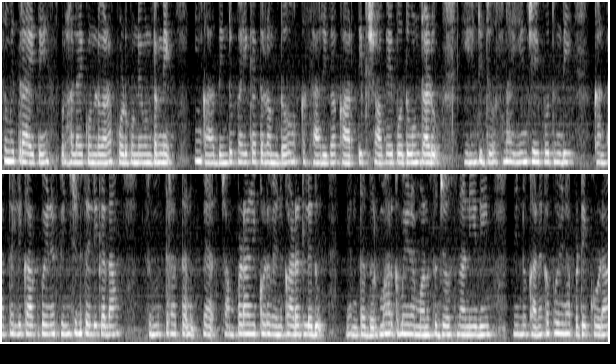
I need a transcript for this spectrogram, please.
సుమిత్ర అయితే స్పృహ లేకుండా పడుకుని ఉంటుంది. ఇంకా దిండు పైకెత్తడంతో ఒక్కసారిగా కార్తీక్ షాక్ అయిపోతూ ఉంటాడు. ఏంటి జోస్న ఏం చేయబోతుంది? కన్న తల్లి కాకపోయినా పెంచిన తల్లి కదా. సుమిత్ర తను చంపడానికి కూడా వెనుకాడట్లేదు. ఎంత దుర్మార్గమైన మనసు జోస్న అనేది నిన్ను కనకపోయినప్పటికీ కూడా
